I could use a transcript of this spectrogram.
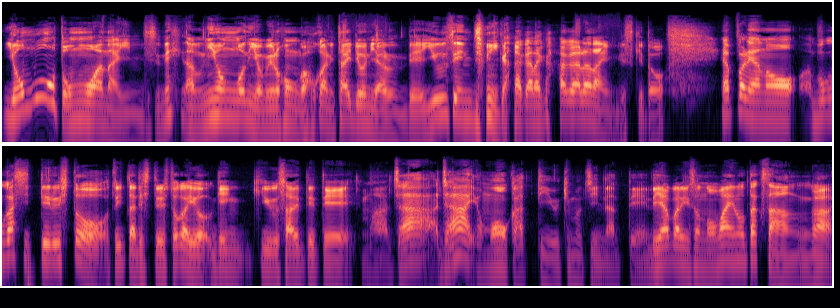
読もうと思わないんですよね。あの、日本語に読める本が他に大量にあるんで、優先順位がなかなか上がらないんですけど、やっぱりあの、僕が知ってる人、ツイッターで知ってる人がよ言及されてて、まあ、じゃあ、じゃあ読もうかっていう気持ちになって、で、やっぱりその前のたくさんが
